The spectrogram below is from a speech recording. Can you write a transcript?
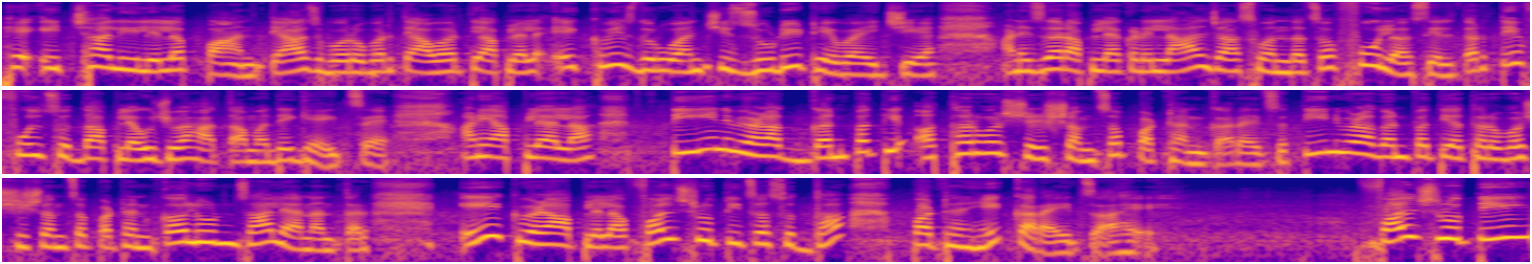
हे इच्छा लिहिलेलं पान. त्याचबरोबर त्यावरती आपल्याला एकवीस दुर्वांची जुडी ठेवायची आहे. आणि जर आपल्याकडे लाल जास्वंदाचं फूल असेल तर ते फूलसुद्धा आपल्या उजव्या हातामध्ये घ्यायचं आहे आणि आपल्याला तीन वेळा गणपती अथर्व शीर्षमचं पठण करायचं. तीन वेळा गणपती अथर्व शीर्षमचं पठण करून झाल्यानंतर एक वेळा आपल्याला फलश्रुतीचं सुद्धा पठण हे करायचं आहे. फलश्रुती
